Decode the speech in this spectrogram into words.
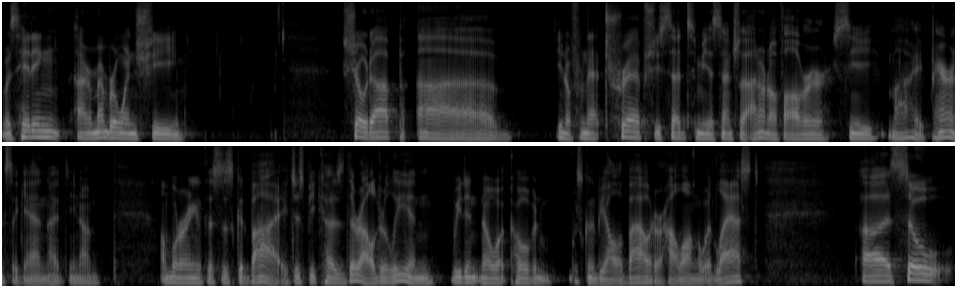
was hitting. I remember when she showed up, uh, you know, from that trip, she said to me essentially, "I don't know if I'll ever see my parents again. I, you know, I'm, I'm wondering if this is goodbye, just because they're elderly and we didn't know what COVID was going to be all about or how long it would last." Uh, so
